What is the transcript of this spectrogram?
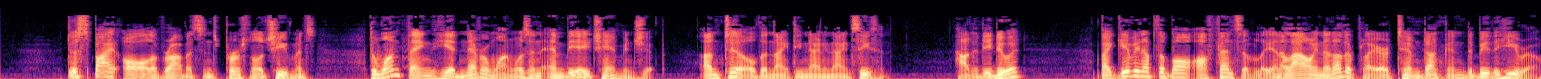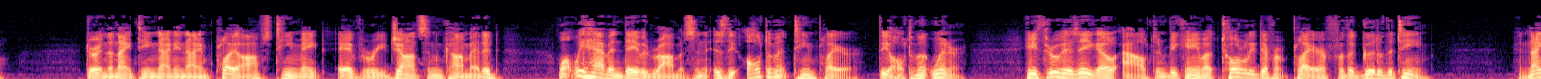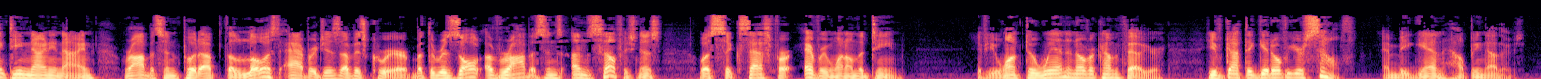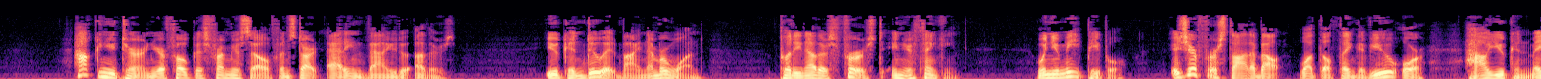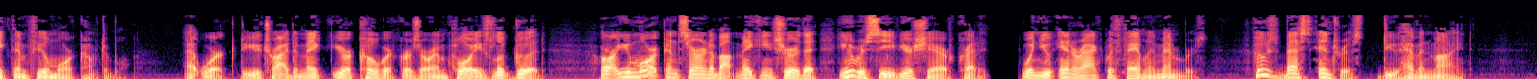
Despite all of Robinson's personal achievements, the one thing he had never won was an NBA championship until the 1999 season. How did he do it? By giving up the ball offensively and allowing another player, Tim Duncan, to be the hero. During the 1999 playoffs, teammate Avery Johnson commented, What we have in David Robinson is the ultimate team player, the ultimate winner. He threw his ego out and became a totally different player for the good of the team. In 1999, Robinson put up the lowest averages of his career, but the result of Robinson's unselfishness was success for everyone on the team. If you want to win and overcome failure, you've got to get over yourself and begin helping others. How can you turn your focus from yourself and start adding value to others? You can do it by number one, putting others first in your thinking. When you meet people, is your first thought about what they'll think of you or how you can make them feel more comfortable? At work, do you try to make your coworkers or employees look good? Or are you more concerned about making sure that you receive your share of credit? When you interact with family members, whose best interest do you have in mind?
